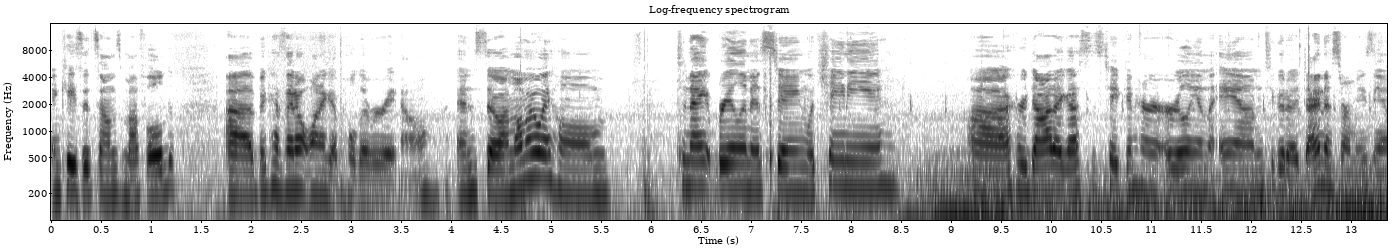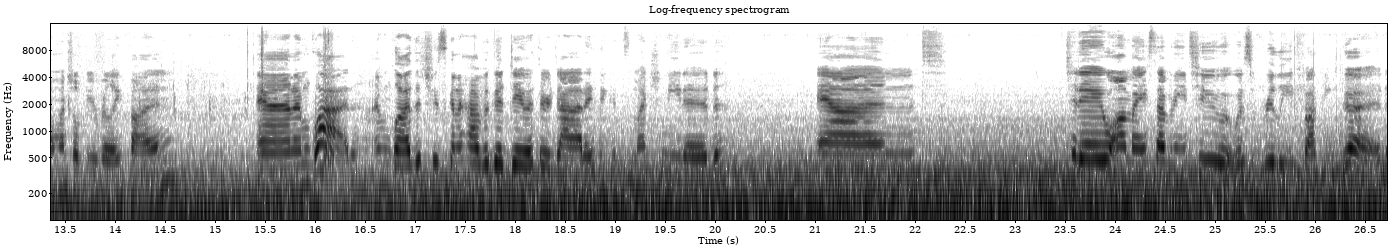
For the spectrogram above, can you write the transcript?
in case it sounds muffled uh, because I don't want to get pulled over right now. And so, I'm on my way home. Tonight, Braylon is staying with Cheney. Uh, her dad, I guess, is taking her early in the AM to go to a dinosaur museum, which will be really fun. And I'm glad. I'm glad that she's going to have a good day with her dad. I think it's much needed. And today on my 72, it was really fucking good.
